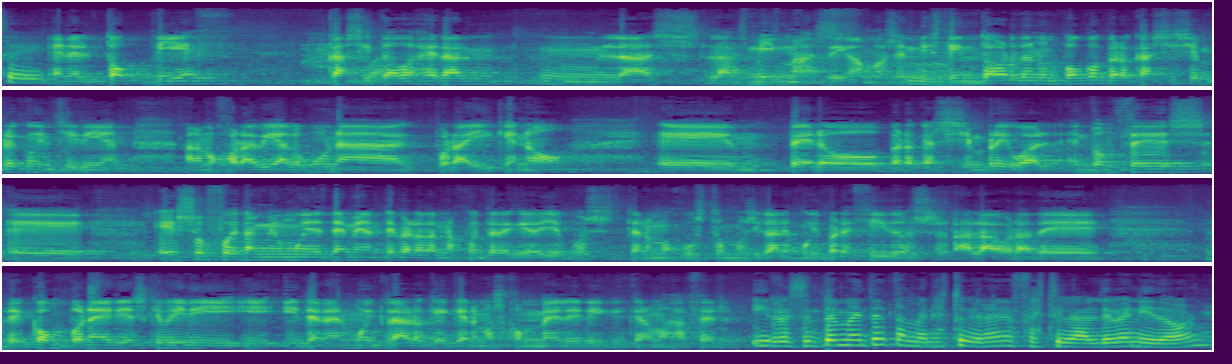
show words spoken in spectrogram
Sí. en el top 10 casi todos eran mm, las, las mismas, digamos, en distinto orden un poco, pero casi siempre coincidían. A lo mejor había alguna por ahí que no, eh, pero, pero casi siempre igual. Entonces, eh, eso fue también muy determinante para darnos cuenta de que, oye, pues tenemos gustos musicales muy parecidos a la hora de, de componer y escribir y, y- y tener muy claro qué queremos con Meller y qué queremos hacer. Y recientemente también estuvieron en el Festival de Benidorm.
